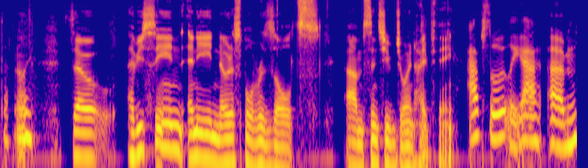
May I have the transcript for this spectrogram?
definitely. So, have you seen any noticeable results um, since you've joined Hive Think? Absolutely, yeah. Um,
